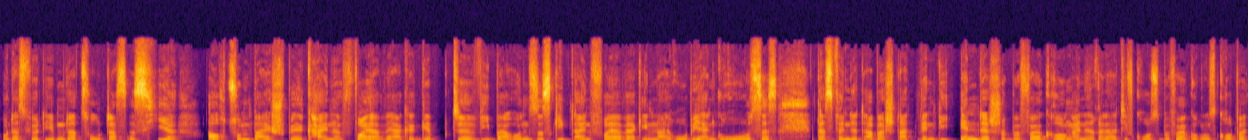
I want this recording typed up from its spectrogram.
Und das führt eben dazu, dass es hier auch zum Beispiel keine Feuerwerke gibt, äh, wie bei uns. Es gibt ein Feuerwerk in Nairobi, ein großes. Das findet aber statt, wenn die indische Bevölkerung, eine relativ große Bevölkerungsgruppe,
